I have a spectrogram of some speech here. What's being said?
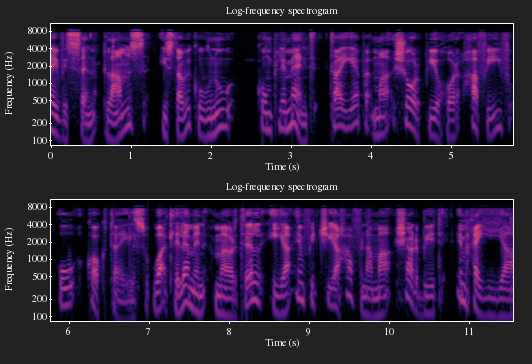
Davison plums jistgħu jkunu kumpliment tajjeb ma' xorb ieħor ħafif u cocktails, waqt li lemon myrtle hija mfittxija ħafna ma' xarbiet imħejjija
